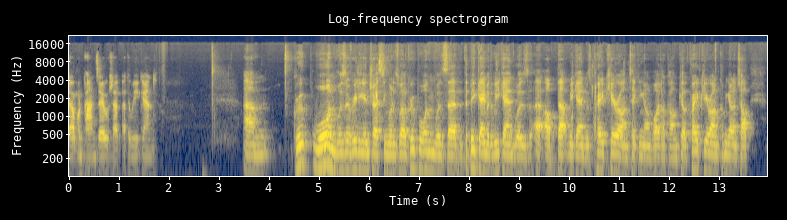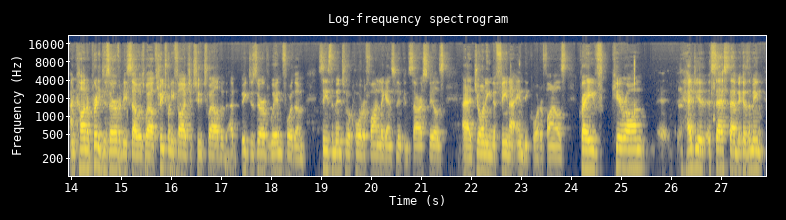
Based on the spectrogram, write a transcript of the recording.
that one pans out at, at the weekend. Um, Group one was a really interesting one as well. Group one was uh, the big game of the weekend was uh, of that weekend was Craobh Chiaráin taking on Whitehall Colmcille. Craobh Chiaráin coming out on top and Connor pretty deservedly so as well. 325 to 212, a, a big deserved win for them. Sees them into a quarter final against Lucan Sarsfields, uh, joining Na Fianna in the quarterfinals. Craobh Chiaráin, uh, how do you assess them? Because I mean,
